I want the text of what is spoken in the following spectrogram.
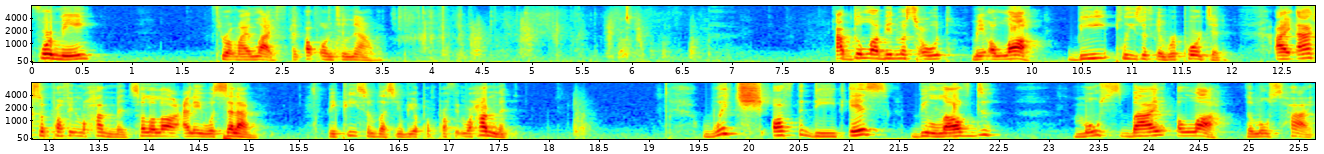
for me throughout my life and up until now. Abdullah bin Mas'ud, may Allah be pleased with him, reported, I asked the Prophet Muhammad, sallallahu wasallam, may peace and blessing be upon Prophet Muhammad, which of the deed is beloved most by Allah, the Most High,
